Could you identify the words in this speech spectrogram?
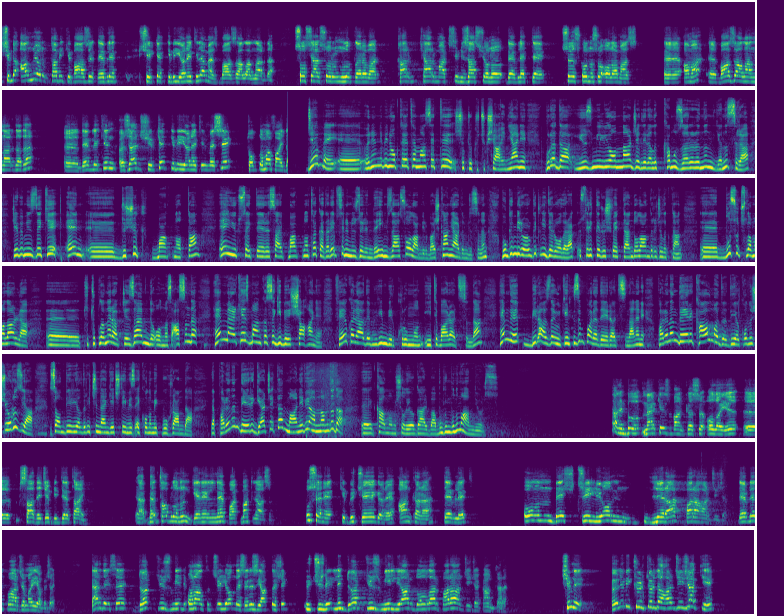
şimdi anlıyorum tabii ki bazı devlet şirket gibi yönetilemez bazı alanlarda. Sosyal sorumlulukları var. Kar, kar maksimizasyonu devlette söz konusu olamaz. Ee, ama e, bazı alanlarda da e, devletin özel şirket gibi yönetilmesi topluma fayda Cem Bey e, önemli bir noktaya temas etti Şükrü Küçükşahin. Yani burada yüz milyonlarca liralık kamu zararının yanı sıra cebimizdeki en e, düşük banknottan en yüksek değere sahip banknota kadar hepsinin üzerinde imzası olan bir başkan yardımcısının bugün bir örgüt lideri olarak üstelik de rüşvetten, dolandırıcılıktan e, bu suçlamalarla e, tutuklanarak cezaevinde olması aslında hem Merkez Bankası gibi şahane, fevkalade mühim bir kurumun itibarı açısından hem de biraz da ülkenizin para değeri açısından hani paranın değeri kalmadı diye konuşuyoruz ya son bir yıldır içinden geçtiğimiz ekonomik buhranda. Ya paranın değeri gerçekten manevi anlamda da e, kalmamış oluyor galiba. Bugün bunu mu anlıyoruz? Yani bu Merkez Bankası olayı e, sadece bir detay. Yani tablonun geneline bakmak lazım. Bu seneki bütçeye göre Ankara devlet 15 trilyon lira para harcayacak. Devlet bu harcamayı yapacak. Neredeyse 400 mil 16 trilyon deseniz yaklaşık 350-400 milyar dolar para harcayacak Ankara. Şimdi öyle bir kültürde harcayacak ki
